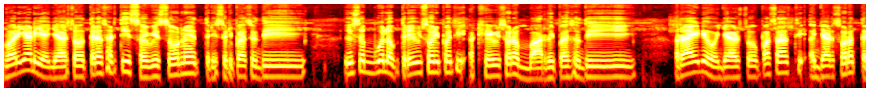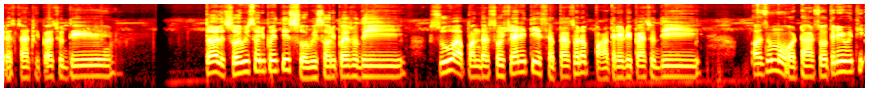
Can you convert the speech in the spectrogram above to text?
વરિયાળી અગિયારસો ત્રેસઠથી છવ્વીસો ને ત્રીસ રૂપિયા સુધી. ઈસબ ગુલાબ ત્રેવીસો રૂપિયાથી અઠ્યાવીસો ને બાર રૂપિયા સુધી. રાયડો અગિયારસો પચાસથી અગિયારસો ને ત્રેસઠ રૂપિયા સુધી. તલ ચોવીસો રૂપિયાથી ચોવીસો રૂપિયા સુધી. સુવા પંદરસો ચાલીસથી સત્તરસો ને પાંત્રીસ રૂપિયા સુધી? અજમો અઢારસો ત્રેવીસથી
